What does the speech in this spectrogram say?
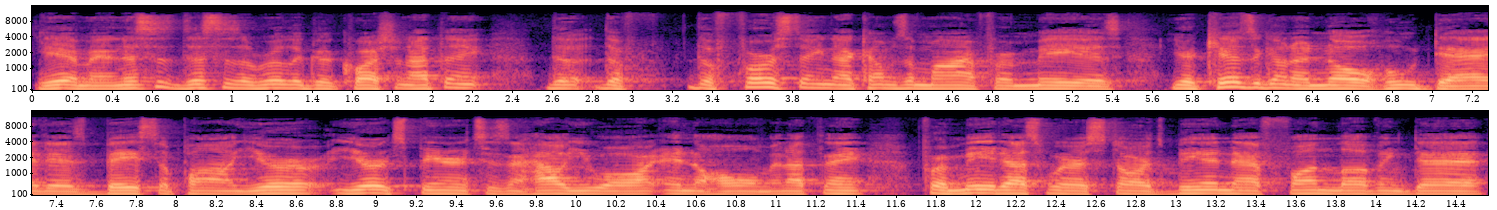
Yeah, man, this is this is a really good question. I think the the the first thing that comes to mind for me is your kids are going to know who dad is based upon your your experiences and how you are in the home and i think for me that's where it starts being that fun loving dad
